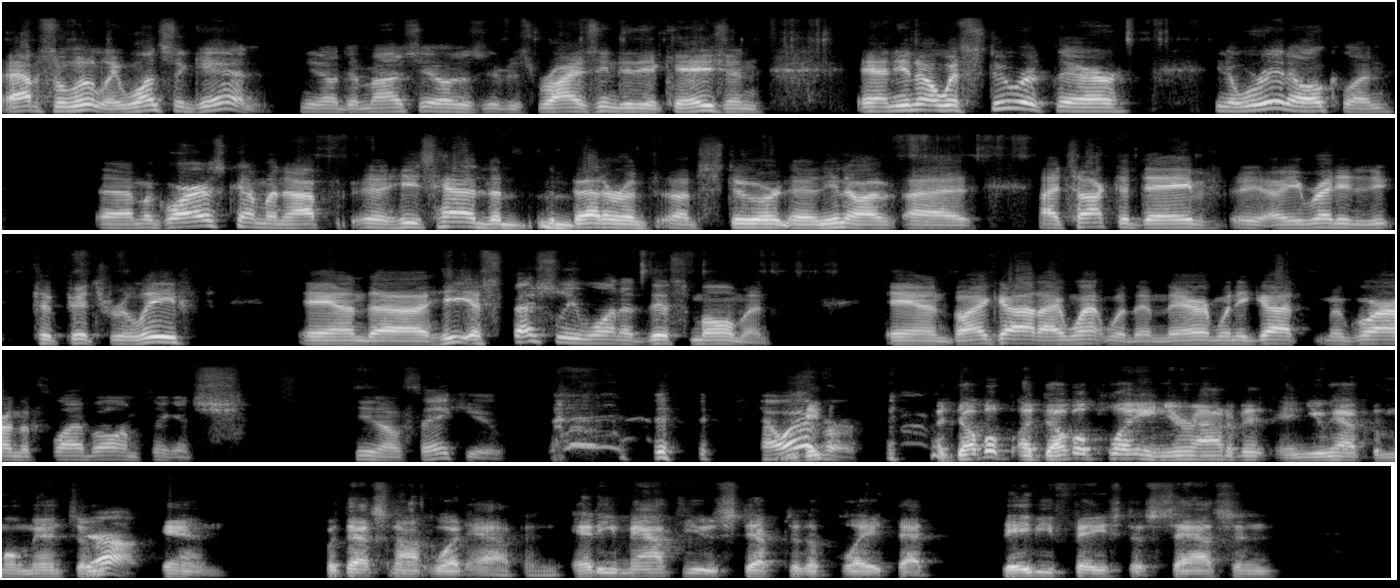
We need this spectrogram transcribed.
Absolutely. Once again, you know, DiMaggio was, was rising to the occasion. And, you know, with Stewart there, you know, we're in Oakland. Uh, McGwire's coming up. Uh, he's had the, the better of, of Stewart, and you know, I talked to Dave. Uh, are you ready to to pitch relief? And uh, he especially wanted this moment. And by God, I went with him there. When he got McGwire on the fly ball, I'm thinking, you know, thank you. However, a double a double play and you're out of it, and you have the momentum yeah. again. But that's not what happened. Eddie Mathews stepped to the plate, that baby faced assassin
